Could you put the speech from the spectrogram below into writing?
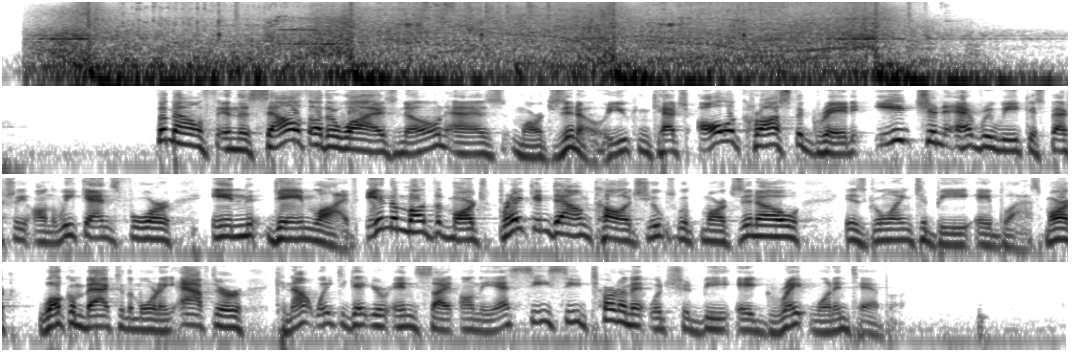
The mouth in the South, otherwise known as Mark Zinno, who you can catch all across the grid each and every week, especially on the weekends for In Game Live. In the month of March, breaking down college hoops with Mark Zinno is going to be a blast. Mark, welcome back to the morning after. Cannot wait to get your insight on the SEC tournament, which should be a great one in Tampa.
